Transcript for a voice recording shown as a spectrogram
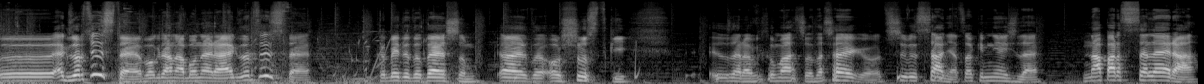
yy, Egzorcystę, Bogdana Bonera, Egzorcystę. Kobiety to też są e, to oszustki. Zaraz wytłumaczę, dlaczego. Trzy wyssania, całkiem nieźle. Napar z.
